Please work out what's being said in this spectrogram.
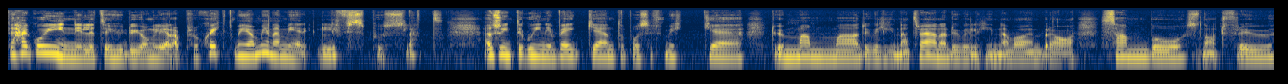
det här går ju in i lite hur du jonglerar projekt men jag menar mer livspusslet. Alltså inte gå in i väggen, ta på sig för mycket. Du är mamma, du vill hinna träna, du vill hinna vara en bra sambo, snart fru.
